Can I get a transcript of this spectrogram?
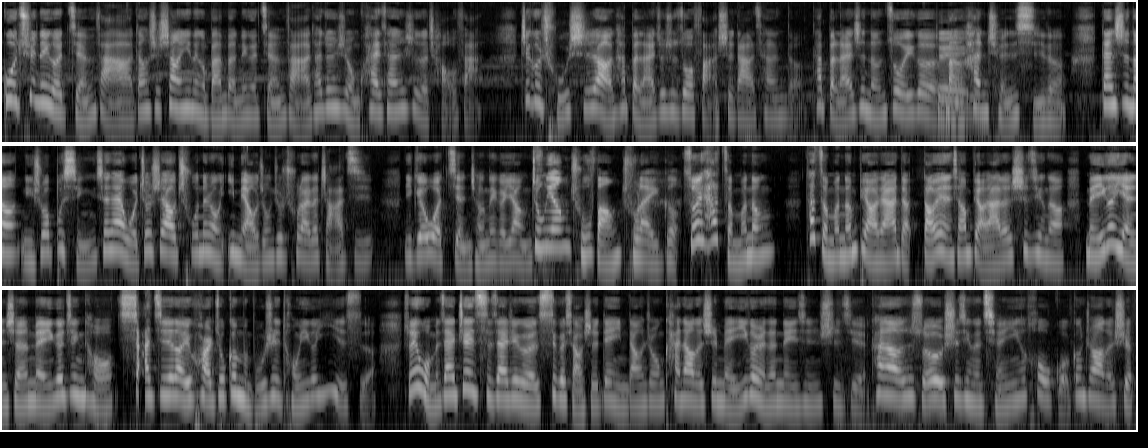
过去那个剪法啊，当时上映那个版本那个剪法啊，它就是一种快餐式的炒法。这个厨师啊，他本来就是做法式大餐的，他本来是能做一个满汉全席的。但是呢，你说不行，现在我就是要出那种一秒钟就出来的炸鸡，你给我剪成那个样子。中央厨房出来一个，所以他怎么能他怎么能表达导导演想表达的事情呢？每一个眼神，每一个镜头瞎接到一块儿，就根本不是同一个意思。所以，我们在这次在这个四个小时的电影当中，看到的是每一个人的内心世界，看到的是所有事情的前因后果。更重要的是，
